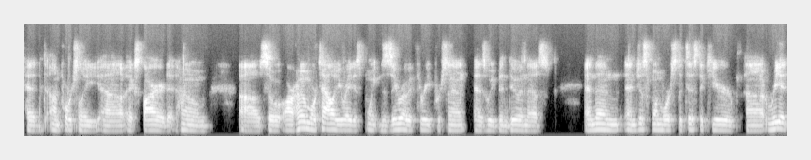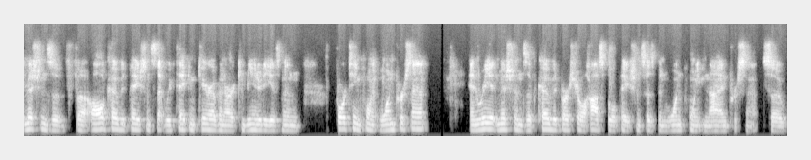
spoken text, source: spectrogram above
had unfortunately uh, expired at home. so our home mortality rate is 0.03% as we've been doing this. And then, and just one more statistic here readmissions of all COVID patients that we've taken care of in our community has been 14.1% and readmissions of COVID virtual hospital patients has been 1.9%. So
